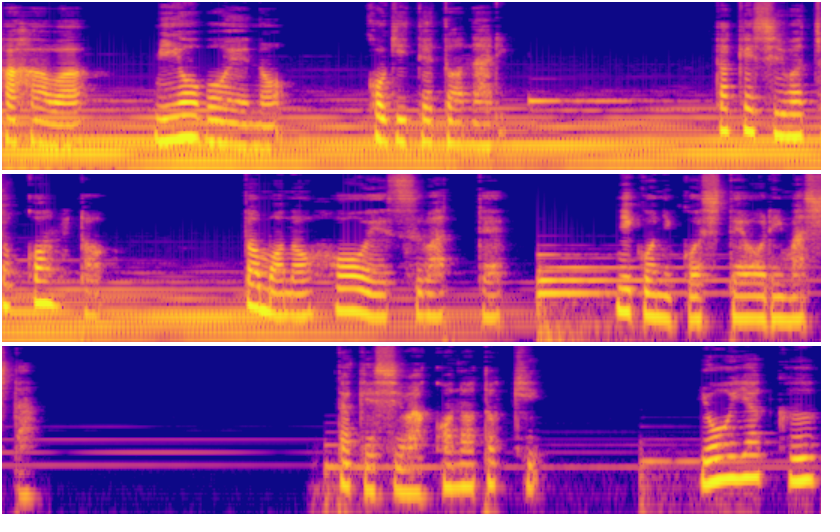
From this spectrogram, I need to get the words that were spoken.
母は見覚えの漕ぎ手となり、たけしはちょこんと友の方へ座ってニコニコしておりました。たけしはこの時、ようやく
